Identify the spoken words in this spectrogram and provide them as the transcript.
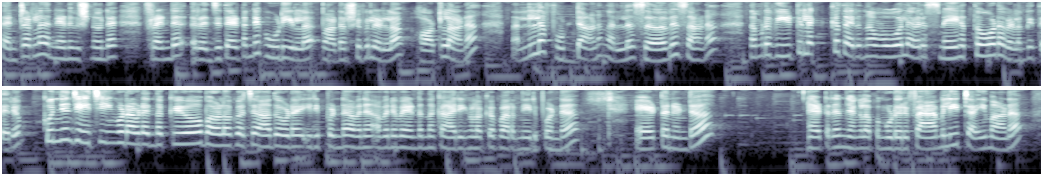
സെന്ററിൽ തന്നെയാണ് വിഷ്ണുവിന്റെ ഫ്രണ്ട് രഞ്ജിത്തേട്ടന്റെ കൂടിയുള്ള പാർട്ണർഷിപ്പിലുള്ള ഹോട്ടലാണ്. നല്ല ഫുഡാണ് നല്ല സർവീസ് ആണ്. നമ്മുടെ വീട്ടിലൊക്കെ തരുന്ന പോലെ അവർ സ്നേഹത്തോടെ വിളമ്പി തരും. കുഞ്ഞും ചേച്ചിയും കൂടെ അവിടെ എന്തൊക്കെയോ ബഹളമൊക്കെ വെച്ച് അതോടെ ഇരിപ്പുണ്ട്. അവന് അവന് വേണ്ടുന്ന കാര്യങ്ങളൊക്കെ പറഞ്ഞിരിപ്പുണ്ട്. ഏട്ടനുണ്ട്. ഏട്ടനും ഞങ്ങളപ്പം കൂടെ ഒരു ഫാമിലി ടൈമാണ്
